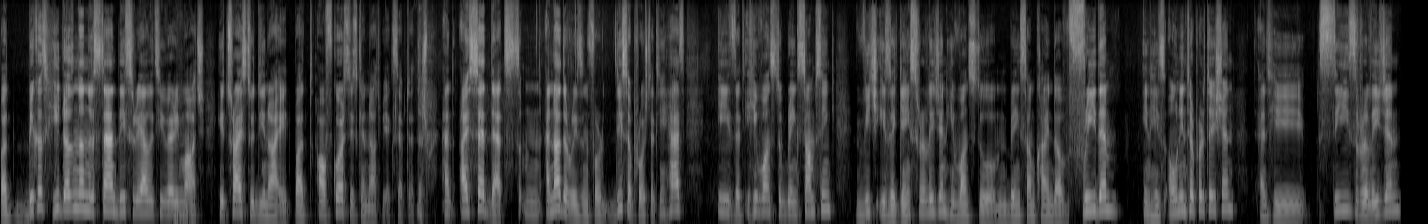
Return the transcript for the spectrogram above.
But because he doesn't understand this reality very much, he tries to deny it. But of course, this cannot be accepted. Right. And I said that mm, another reason for this approach that he has is that he wants to bring something which is against religion. He wants to bring some kind of freedom in his own interpretation, and he sees religion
